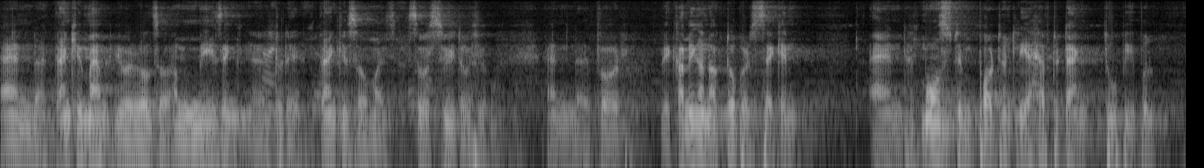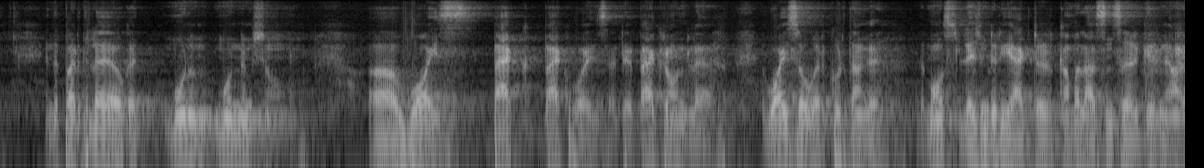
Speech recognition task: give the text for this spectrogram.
And uh, thank you, ma'am. You were also amazing uh, today. Thank you so much. So sweet of you. And uh, for we're coming on October 2nd. And most importantly, I have to thank two people. In the Parthila, Moon Nimsham uh, voice பேக் பேக் வாய்ஸ் அந்த பேக்ரவுண்டில் வாய்ஸ் ஓவர் கொடுத்தாங்க the most legendary actor Kamal Haasan சாருக்கு நான்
